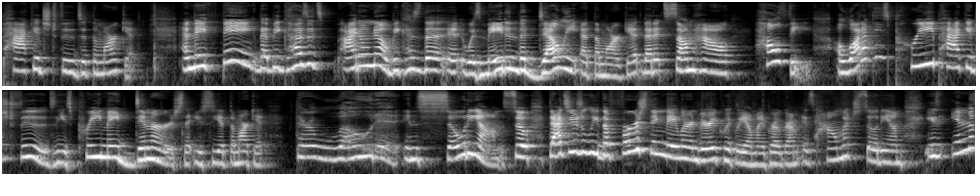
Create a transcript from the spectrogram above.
packaged foods at the market. And they think that because it's, I don't know, because the it was made in the deli at the market, that it's somehow healthy. A lot of these pre-packaged foods, these pre-made dinners that you see at the market, they're loaded in sodium. So that's usually the first thing they learn very quickly on my program is how much sodium is in the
